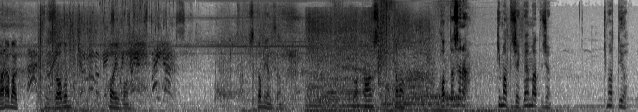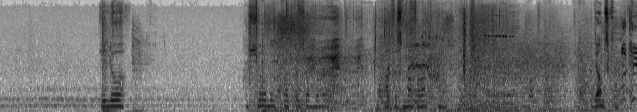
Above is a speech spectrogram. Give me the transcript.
Bana bak. Zalim hayvan. Sıkamıyorum şu an. Şu an aa sıktım. Tamam. Atlasana. Kim atlayacak? Ben mi atlayacağım? Kim atlıyor? Hello. Aşağı mı atlasam bana? Arkasından falan. Bir daha mı bugger.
